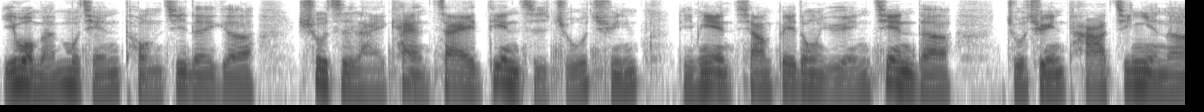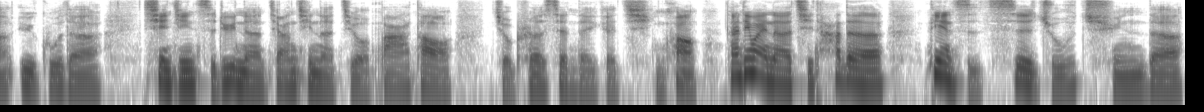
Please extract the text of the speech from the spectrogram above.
以我们目前统计的一个数字来看，在电子族群里面，像被动元件的族群，它今年呢预估的现金殖率呢将近呢只有八到九 percent 的一个。情况。那另外呢，其他的电子次族群的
